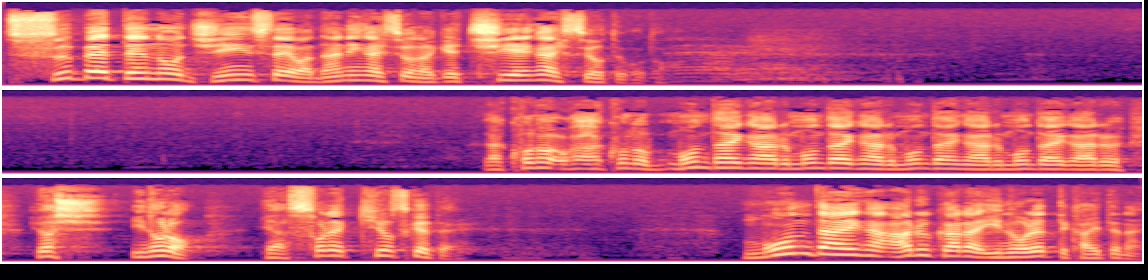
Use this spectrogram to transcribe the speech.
すべての人生は何が必要なだけ？知恵が必要ということ。このこの問題がある、問題がある、問題がある、問題がある、よし、祈ろう。いや、それ気をつけて。問題があるから祈れって書いてない。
